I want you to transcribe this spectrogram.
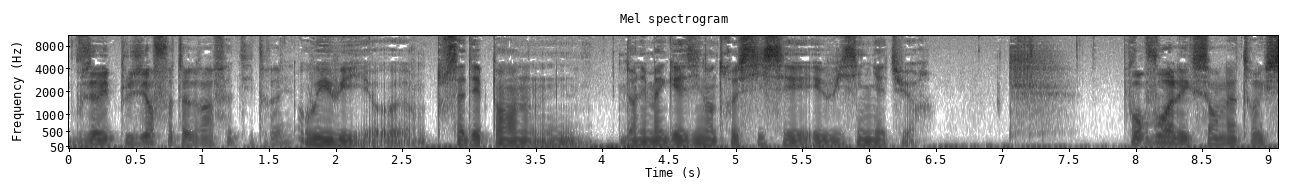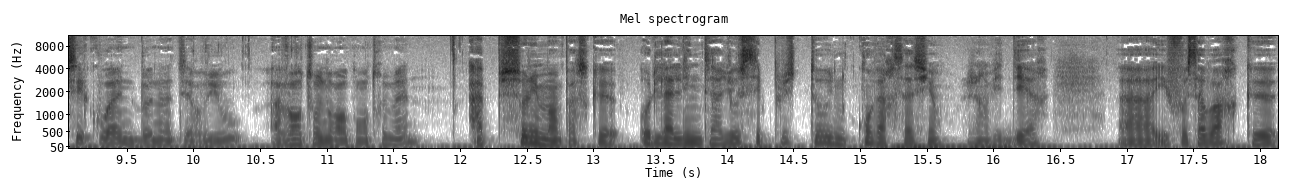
vous avez plusieurs photographes attitrés? Oui, oui. Euh, ça dépend dans les magazines entre 6 et, 8 signatures. Pour vous, Alexandre Latruc, c'est quoi une bonne interview? Avant une rencontre humaine? Absolument, parce que au-delà de l'interview, c'est plutôt une conversation, j'ai envie de dire. Euh, il faut savoir que,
